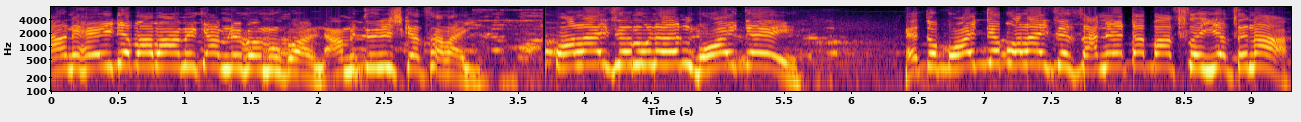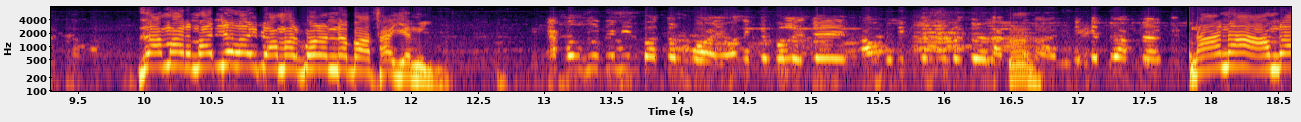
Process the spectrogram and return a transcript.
এখন হেইটে বাবা আমি কেমনে গমু কন? আমি তো রিক্সা চালাই। পলাইছে মনে হয় ভয়তে। এ তো ভয়তে পলাইছে জানে একটা বাচ্চা ইয়েছে না। যে আমার মারিয়া লাগবে আমার পরানটা বাঁচাই আমি। এখন যদি নির্বাচন হয় অনেকে বলে যে আওয়ামী লীগকে নির্বাচনে লাগবে না। সেক্ষেত্রে আপনার না না আমরা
